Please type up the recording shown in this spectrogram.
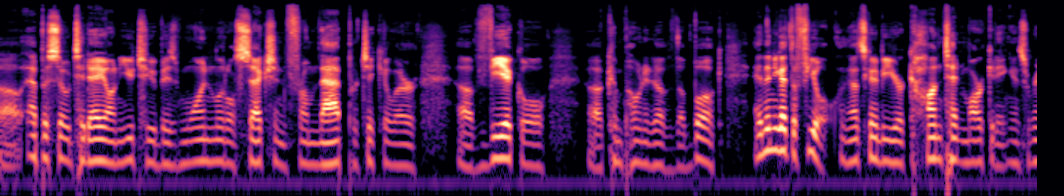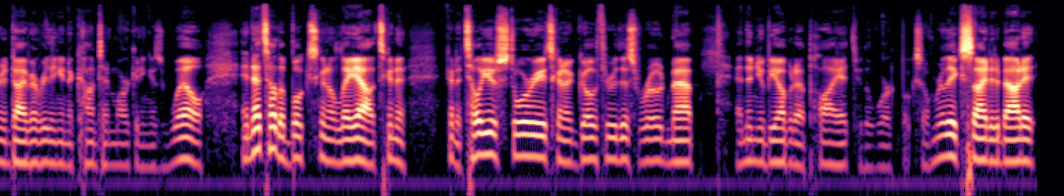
uh, episode today on YouTube is one little section from that particular uh, vehicle uh, component of the book. And then you got the fuel, and that's going to be your content marketing. And so we're going to dive everything into content marketing as well. And that's how the book's going to lay out. It's going to kind of tell you a story. It's going to go through this roadmap, and then you'll be able to apply it through the workbook. So I'm really excited about it.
